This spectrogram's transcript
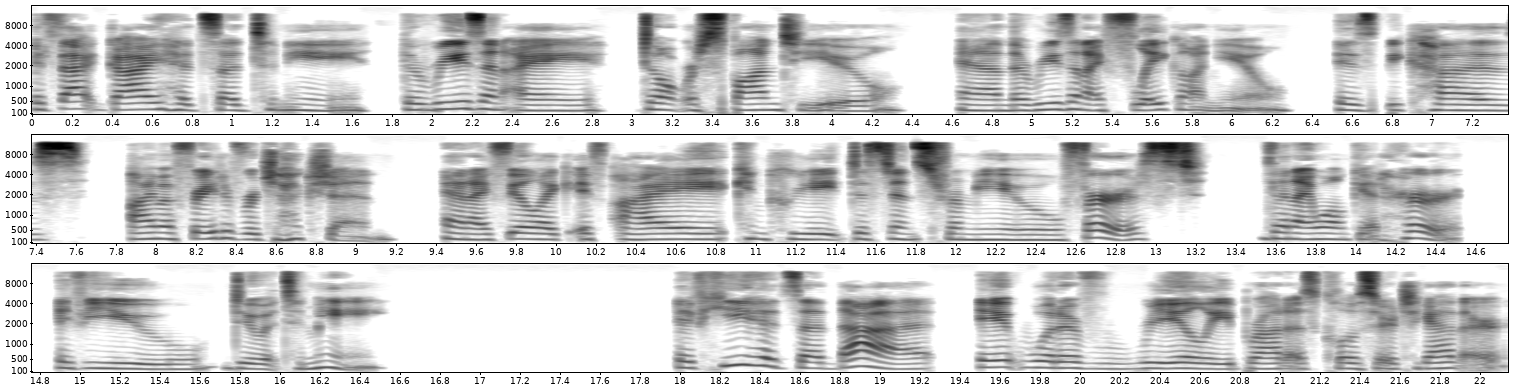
if that guy had said to me, the mm. reason I don't respond to you and the reason I flake on you is because I'm afraid of rejection. And I feel like if I can create distance from you first, then I won't get hurt if you do it to me. If he had said that, it would have really brought us closer together.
